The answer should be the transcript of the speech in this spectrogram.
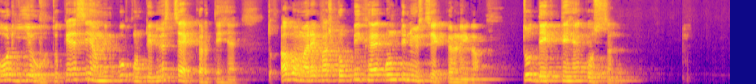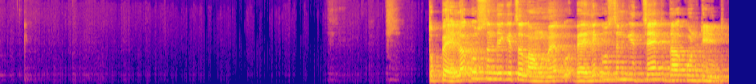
और ये हो तो कैसे हम इनको कंटिन्यूस चेक करते हैं? तो अब हमारे पास टॉपिक है कंटिन्यूस चेक करने का। तो देखते हैं क्वेश्चन तो पहला क्वेश्चन लेके चला हूँ मैं। पहले क्वेश्चन के check the continuity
